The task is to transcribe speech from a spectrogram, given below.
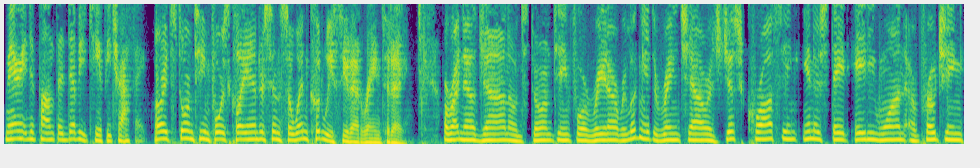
Mary DePompa, WTOP Traffic. All right, Storm Team 4's Clay Anderson. So when could we see that rain today? Well, right now, John, on Storm Team 4 radar, we're looking at the rain showers just crossing Interstate 81, approaching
